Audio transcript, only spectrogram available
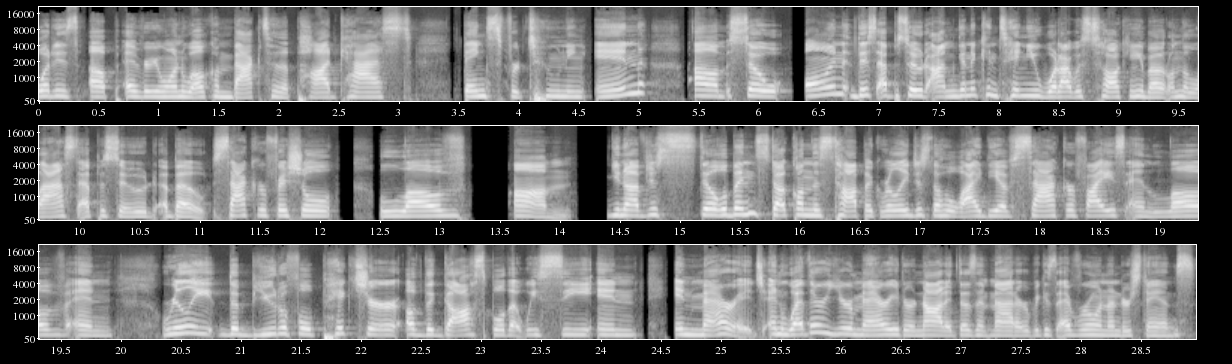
What is up, everyone? Welcome back to the podcast. Thanks for tuning in. Um, so, on this episode, I'm going to continue what I was talking about on the last episode about sacrificial love. Um, you know, I've just still been stuck on this topic, really, just the whole idea of sacrifice and love, and really the beautiful picture of the gospel that we see in in marriage. And whether you're married or not, it doesn't matter because everyone understands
